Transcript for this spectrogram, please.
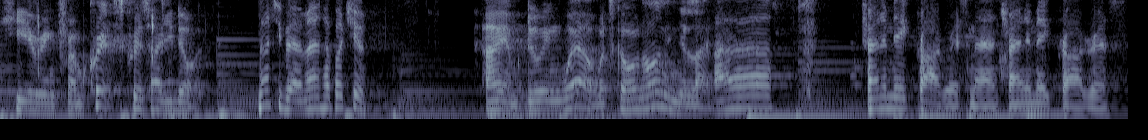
hearing from Chris. Chris, how you doing? Not too bad, man. How about you? I am doing well. What's going on in your life? Uh, trying to make progress, man. Trying to make progress.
